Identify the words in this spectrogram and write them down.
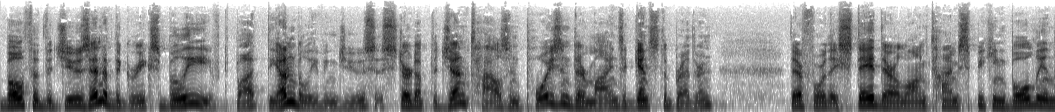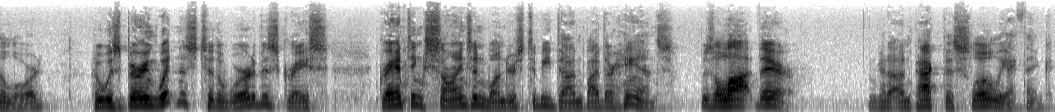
both of the Jews and of the Greeks believed, but the unbelieving Jews stirred up the Gentiles and poisoned their minds against the brethren. Therefore, they stayed there a long time, speaking boldly in the Lord, who was bearing witness to the word of his grace, granting signs and wonders to be done by their hands. There's a lot there. I'm going to unpack this slowly, I think.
